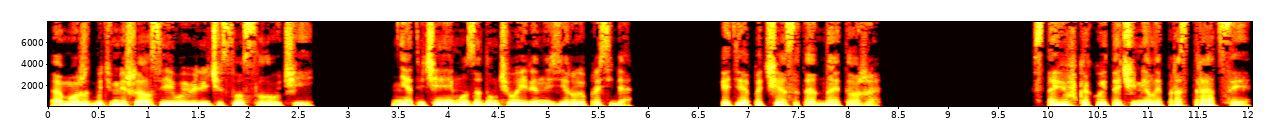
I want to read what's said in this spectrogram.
А может быть, вмешался его величество случай. Не отвечая ему, задумчиво иронизирую про себя. Хотя подчас это одно и то же. Стою в какой-то очумелой прострации,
